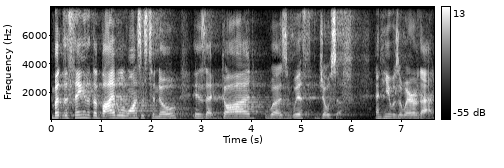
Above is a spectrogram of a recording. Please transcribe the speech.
But the thing that the Bible wants us to know is that God was with Joseph, and he was aware of that.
